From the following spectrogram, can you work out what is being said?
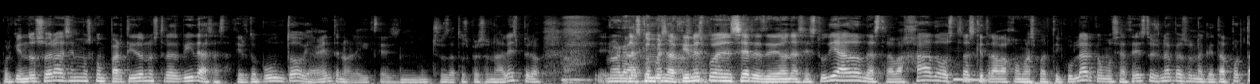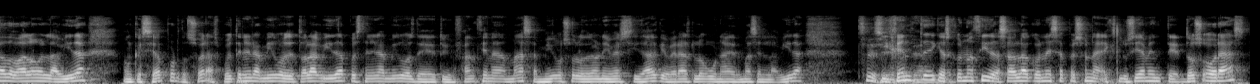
porque en dos horas hemos compartido nuestras vidas hasta cierto punto, obviamente no le dices muchos datos personales, pero eh, No las conversaciones sí. pueden ser desde dónde has estudiado, dónde has trabajado, ostras, qué trabajo más particular, cómo se hace esto. Es una persona que te ha aportado algo en la vida, aunque sea por dos horas. Puedes tener amigos de toda la vida, puedes tener amigos de tu infancia nada más, amigos solo de la universidad que verás luego una vez más en la vida. Sí, sí, y gente que has conocido, has hablado con esa persona exclusivamente dos horas,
